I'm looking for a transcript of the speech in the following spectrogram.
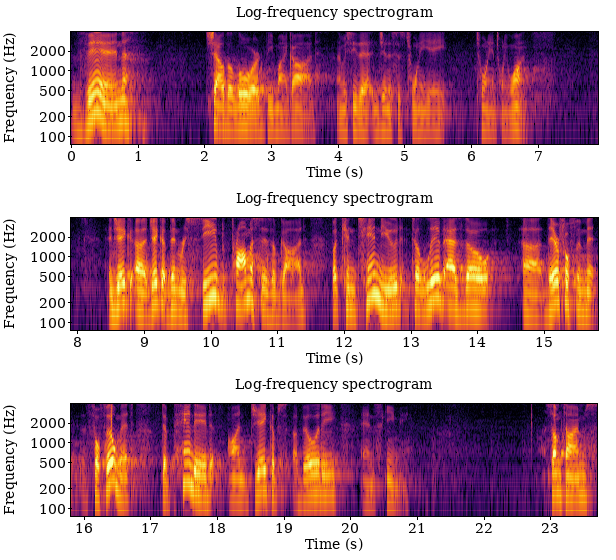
then shall the Lord be my God. And we see that in Genesis 28 20 and 21. And Jacob, uh, Jacob then received promises of God, but continued to live as though uh, their fulfillment, fulfillment depended on Jacob's ability and scheming. Sometimes,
